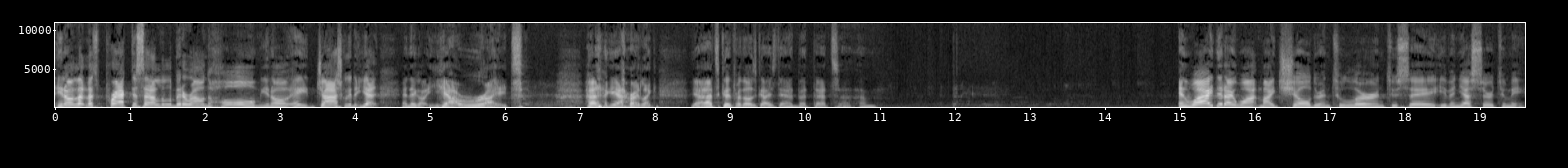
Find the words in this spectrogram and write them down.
You know, let, us practice that a little bit around home. You know, hey, Josh, go get yeah. And they go, yeah, right. yeah, right. Like, yeah, that's good for those guys, Dad, but that's. Uh, um... And why did I want my children to learn to say even yes, sir, to me?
